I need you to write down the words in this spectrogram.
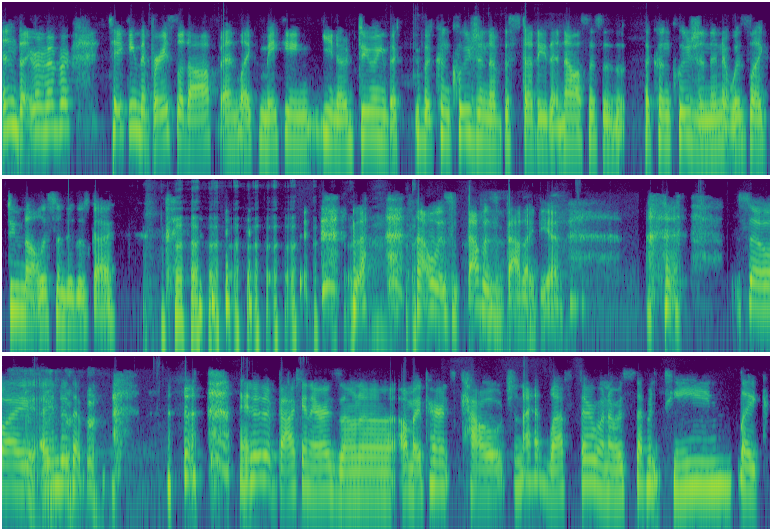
And I remember taking the bracelet off and like making, you know, doing the, the conclusion of the study, the analysis of the, the conclusion. And it was like, do not listen to this guy. that, that was, that was a bad idea. so I, I ended up, I ended up back in Arizona on my parents' couch and I had left there when I was 17. Like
